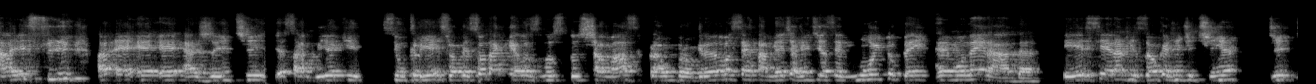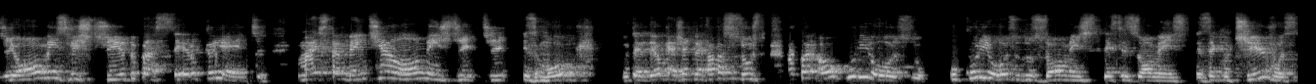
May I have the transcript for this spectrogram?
Aí sim, a, é, é, é, a gente sabia que se um cliente, se uma pessoa daquelas nos, nos chamasse para um programa, certamente a gente ia ser muito bem remunerada. Essa era a visão que a gente tinha de, de homens vestidos para ser o cliente. Mas também tinha homens de, de smoke, entendeu? Que a gente levava susto. Agora, olha o curioso. O curioso dos homens, desses homens executivos,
